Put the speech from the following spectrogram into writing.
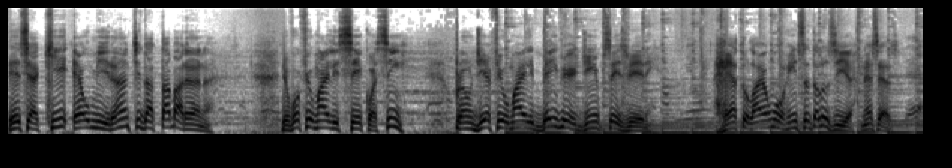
Esse aqui é o mirante da Tabarana. Eu vou filmar ele seco assim, para um dia filmar ele bem verdinho para vocês verem. Reto lá é o Morrinho de Santa Luzia, né César? É.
